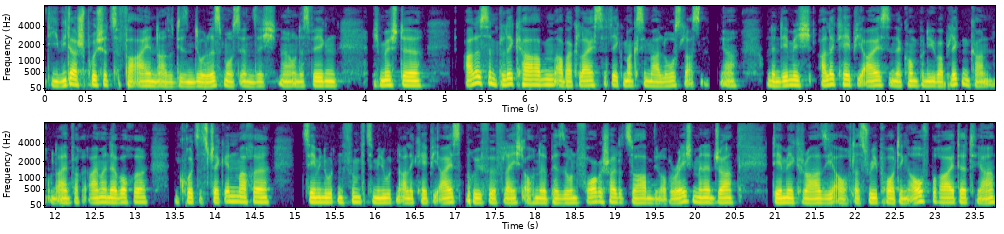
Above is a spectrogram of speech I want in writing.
Die Widersprüche zu vereinen, also diesen Dualismus in sich. Ne? Und deswegen, ich möchte alles im Blick haben, aber gleichzeitig maximal loslassen. Ja, und indem ich alle KPIs in der Company überblicken kann und einfach einmal in der Woche ein kurzes Check-in mache, 10 Minuten, 15 Minuten alle KPIs prüfe, vielleicht auch eine Person vorgeschaltet zu haben ein Operation Manager, der mir quasi auch das Reporting aufbereitet, ja,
